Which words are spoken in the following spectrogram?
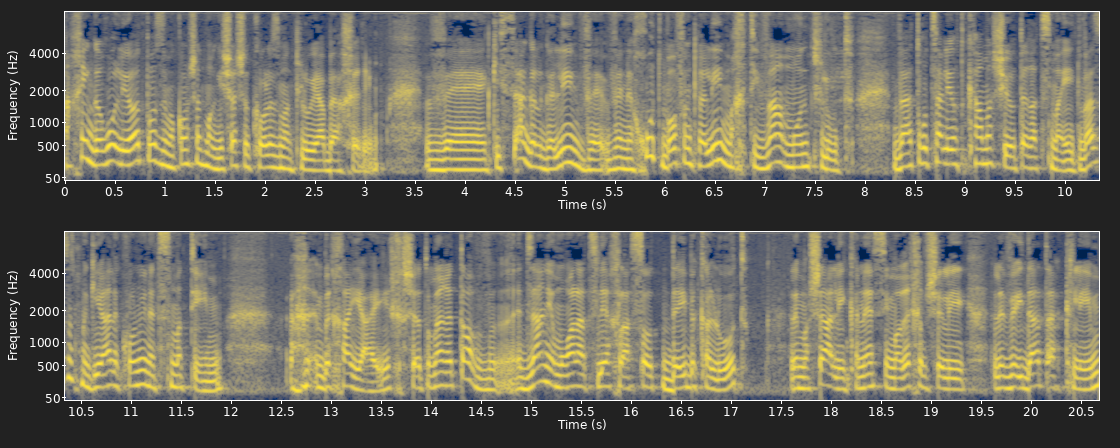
הכי גרוע להיות פה זה מקום שאת מרגישה שאת כל הזמן תלויה באחרים. וכיסא הגלגלים ו- ונכות באופן כללי מכתיבה המון תלות. ואת רוצה להיות כמה שיותר עצמאית, ואז את מגיעה לכל מיני צמתים. בחייך, שאת אומרת, טוב, את זה אני אמורה להצליח לעשות די בקלות. למשל, להיכנס עם הרכב שלי לוועידת האקלים,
